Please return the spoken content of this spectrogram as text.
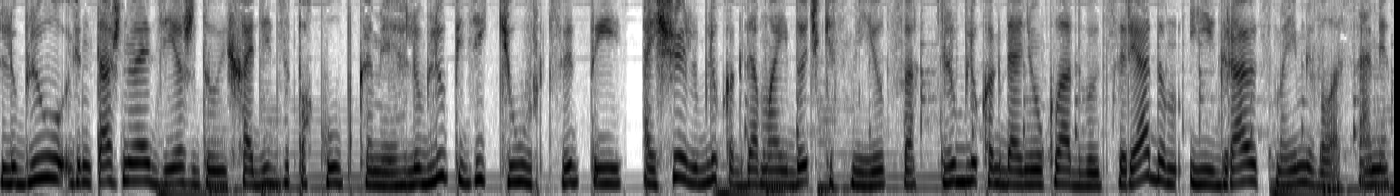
Люблю винтажную одежду и ходить за покупками. Люблю педикюр, цветы. А еще я люблю, когда мои дочки смеются. Люблю, когда они укладываются рядом и играют с моими волосами.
